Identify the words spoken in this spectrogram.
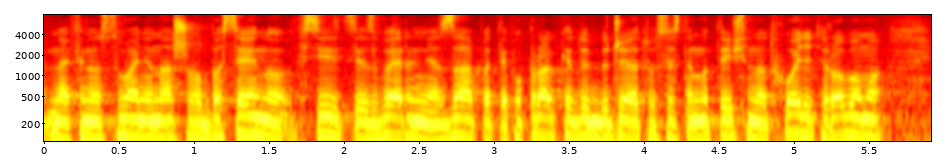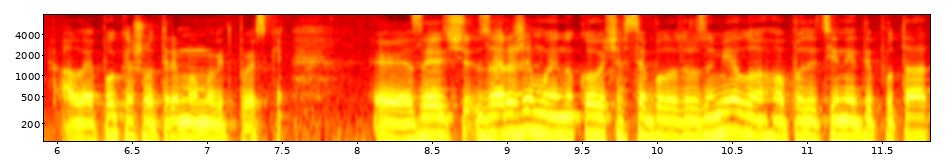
на фінансування нашого басейну. Всі ці звернення, запити, поправки до бюджету систематично надходять, робимо, але поки що отримуємо відписки. Е, За, режиму Януковича все було зрозуміло. Опозиційний депутат,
